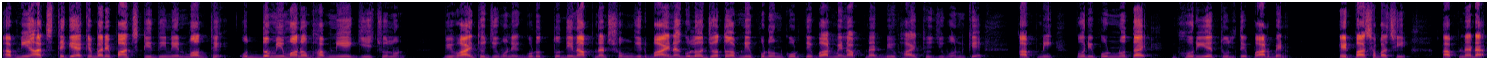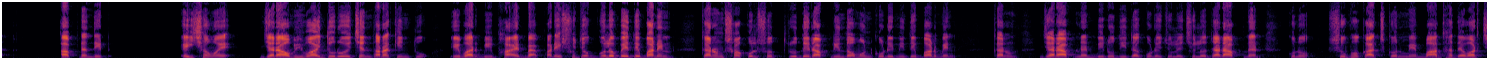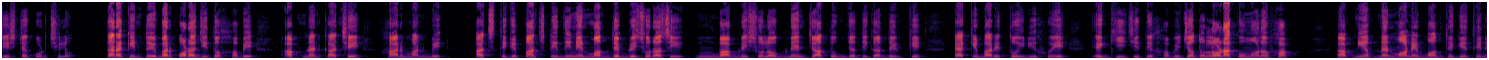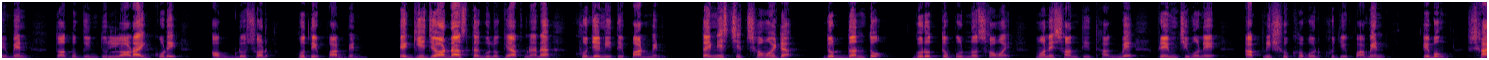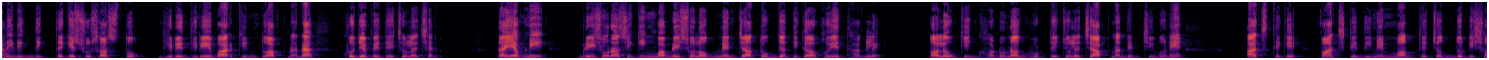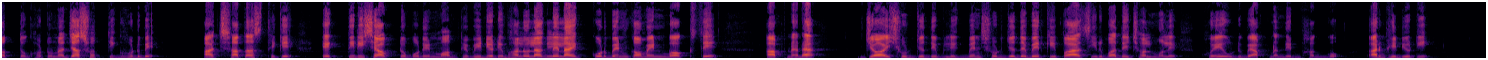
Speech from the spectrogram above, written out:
আপনি আজ থেকে একেবারে পাঁচটি দিনের মধ্যে উদ্যমী মনোভাব নিয়ে এগিয়ে চলুন। বিবাহিত জীবনে গুরুত্ব দিন। আপনার সঙ্গীর বায়নাগুলো যত আপনি পূরণ করতে পারবেন, আপনার বিবাহিত জীবনকে আপনি পরিপূর্ণতায় ভরিয়ে তুলতে পারবেন। এর পাশাপাশি আপনারা, আপনাদের এই সময়ে যারা অবিবাহিত রয়েছেন, তারা কিন্তু এবার বিবাহের ব্যাপারে সুযোগগুলো পেতে পারেন। কারণ সকল শত্রুদের আপনি দমন করে নিতে পারবেন। কারণ যারা আপনার বিরোধিতা করে চলেছিল, যারা আপনার কোনো শুভ কাজকর্মে বাধা দেওয়ার চেষ্টা করছিল, তারা কিন্তু এবার পরাজিত হবে, আপনার কাছে হার মানবে। আজ থেকে পাঁচটি দিনের মধ্যে বৃষরাশি বা বৃষলগ্নের জাতক জাতিকাদেরকে একেবারে তৈরি হয়ে এগিয়ে যেতে হবে। যত লড়াকু মনোভাব আপনি আপনার মনের মধ্যে গেঁথে নেবেন, তত কিন্তু লড়াই করে অগ্রসর হতে পারবেন। এগিয়ে যাওয়ার রাস্তাগুলোকে আপনারা খুঁজে নিতে পারবেন। তাই নিশ্চিত সময়টা দুর্দান্ত, গুরুত্বপূর্ণ সময়। মনে শান্তি থাকবে, প্রেম জীবনে আপনি সুখবর খুঁজে পাবেন এবং শারীরিক দিক থেকে সুস্বাস্থ্য ধীরে ধীরে এবার কিন্তু আপনারা খুঁজে পেতে চলেছেন। তাই আপনি বৃষরাশি কিংবা বৃষলগ্নের জাতক জাতিকা হয়ে থাকলে অলৌকিক ঘটনা ঘটতে চলেছে আপনাদের জীবনে। আজ থেকে পাঁচটি দিনের মধ্যে চোদ্দটি সত্য ঘটনা যা সত্যি ঘটবে। আজ সাতাশ থেকে একত্রিশে অক্টোবরের মধ্যে ভিডিওটি ভালো লাগলে লাইক করবেন, কমেন্ট বক্সে। আপনারা জয় সূর্যদেব লিখবেন। সূর্যদেবের কৃপা আশীর্বাদে ঝলমলে হয়ে উঠবে আপনাদের ভাগ্য। আর ভিডিওটি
